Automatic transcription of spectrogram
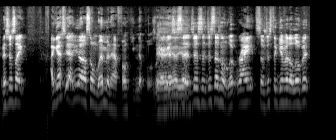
and it's just like. I guess yeah, you know how some women have funky nipples. Like, I Yeah, guess yeah, it's, yeah. it just it just doesn't look right. So just to give it a little bit,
